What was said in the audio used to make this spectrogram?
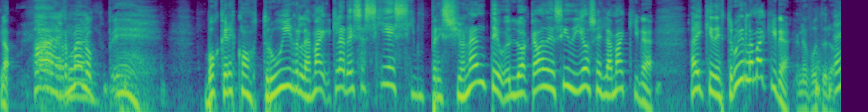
No. Ah, hermano. eh, vos querés construir la máquina. Claro, esa sí es impresionante. Lo acabas de decir, Dios es la máquina. Hay que destruir la máquina. En un futuro.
